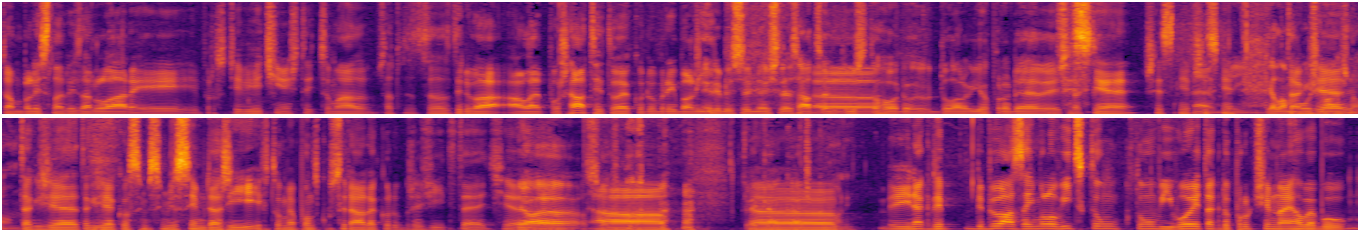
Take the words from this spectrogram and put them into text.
tam byly slevy za dolar i, i prostě větší než teď, co má za, za, ty dva, ale pořád je to jako dobrý balík. Kdyby si měl 60 centů uh, z toho do, dolarového prodeje, víš? Přesně, tak... přesně, přesně. Takže, máš, no. takže, takže jako si myslím, že se jim daří, i v tom Japonsku se dá jako dobře žít teď. Jo, jo, jo, a, Uh, jinak, kdy, kdyby vás zajímalo víc k tomu, k tomu vývoji, tak doporučím na jeho webu. Uh,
